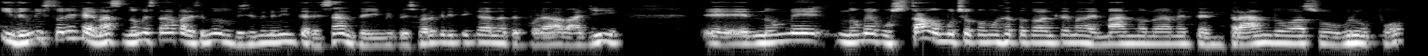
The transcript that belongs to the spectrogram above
y de una historia que además no me estaba pareciendo suficientemente interesante y mi principal crítica de la temporada va allí. eh, no, me, no me ha gustado mucho cómo se ha tocado el tema de Mando nuevamente entrando a su grupo,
